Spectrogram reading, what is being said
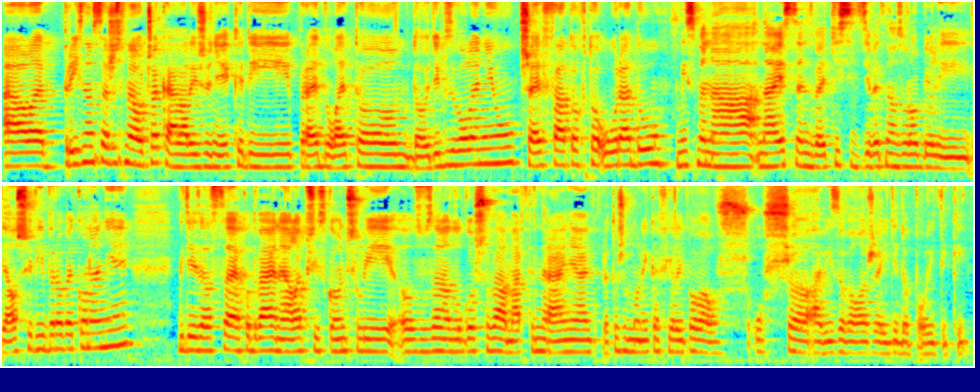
ale priznám sa, že sme očakávali, že niekedy pred letom dojde k zvoleniu šéfa tohto úradu. My sme na, na jeseň 2019 urobili ďalšie výberové konanie, kde zase ako dvaja najlepší skončili Zuzana Dlugošová a Martin Ráňák, pretože Monika Filipová už, už avizovala, že ide do politiky.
